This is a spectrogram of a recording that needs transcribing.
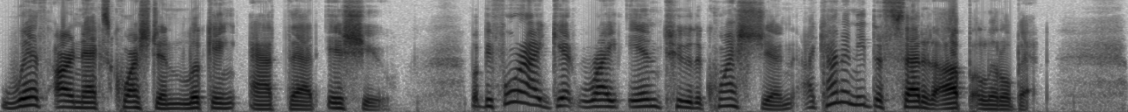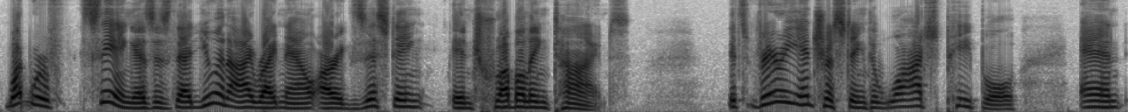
with our next question looking at that issue. But before I get right into the question, I kind of need to set it up a little bit. What we're seeing is, is that you and I right now are existing in troubling times. It's very interesting to watch people and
